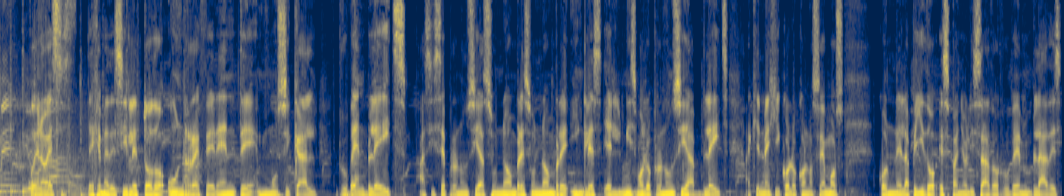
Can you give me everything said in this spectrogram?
medio. Bueno, es, déjeme decirle, todo un referente musical. Rubén Blades, así se pronuncia su nombre, es un nombre inglés, él mismo lo pronuncia Blades, aquí en México lo conocemos con el apellido españolizado, Rubén Blades,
